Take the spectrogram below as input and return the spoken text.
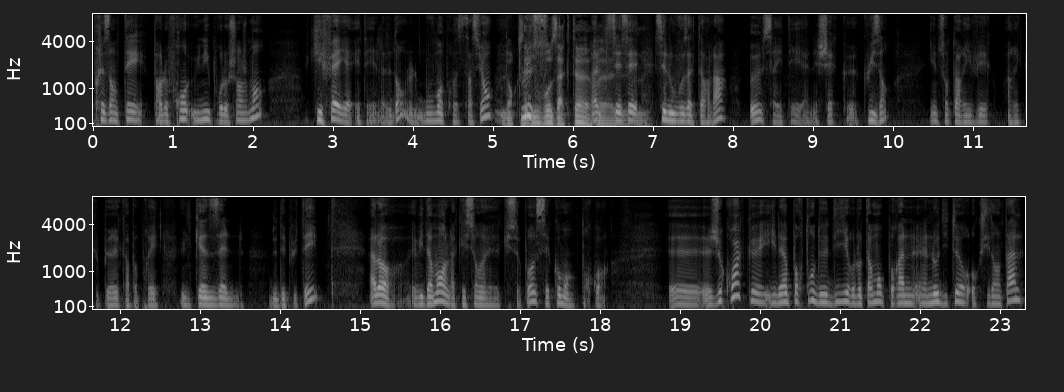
présentée par le Front Uni pour le Changement, qui fait était là-dedans, le mouvement de protestation. Donc ces nouveaux acteurs. Euh, ces nouveaux acteurs-là, eux, ça a été un échec euh, cuisant. Ils ne sont arrivés à récupérer qu'à peu près une quinzaine de députés. Alors, évidemment, la question euh, qui se pose, c'est comment? Pourquoi? Je crois qu'il est important de dire, notamment pour un, auditeur occidental,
